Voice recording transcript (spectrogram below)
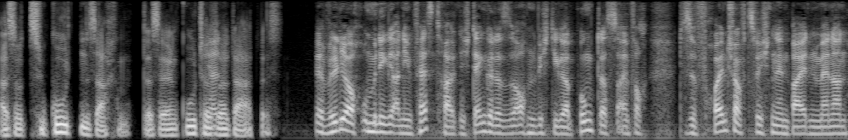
Also zu guten Sachen, dass er ein guter Ja, Soldat ist. Er will ja auch unbedingt an ihm festhalten. Ich denke, das ist auch ein wichtiger Punkt, dass einfach diese Freundschaft zwischen den beiden Männern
